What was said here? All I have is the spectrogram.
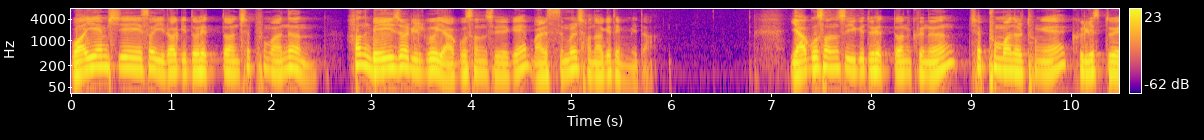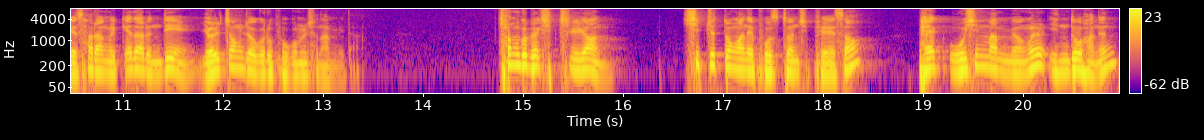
YMCA에서 일하기도 했던 체프만은 한 메이저 리그 야구 선수에게 말씀을 전하게 됩니다. 야구 선수이기도 했던 그는 체프만을 통해 그리스도의 사랑을 깨달은 뒤 열정적으로 복음을 전합니다. 1917년 10주 동안의 보스턴 집회에서 150만 명을 인도하는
